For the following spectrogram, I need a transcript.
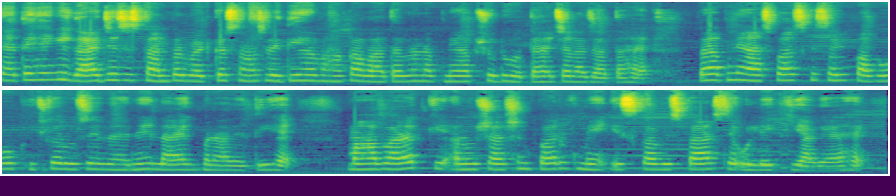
कहते हैं कि गाय जिस स्थान पर बैठकर सांस लेती है, वहाँ का वातावरण अपने आप शुद्ध होता है, चला जाता है। वह अपने आसपास के सभी पापों को खींचकर उसे रहने लायक बना देती है। महाभारत के अनुशासन पर्व में इसका विस्तार से उल्लेख किया गया है।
